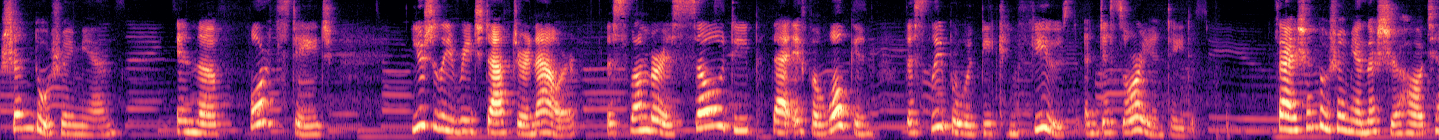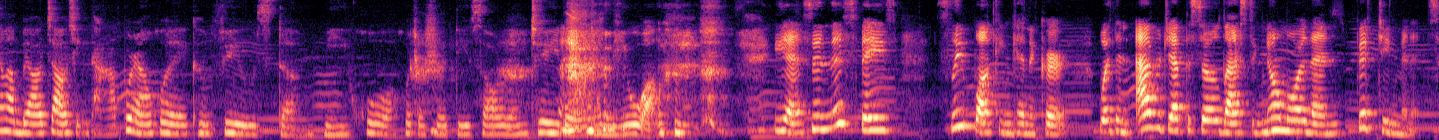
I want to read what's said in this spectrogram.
深度睡眠， In the fourth stage, usually reached after an hour, the slumber is so deep that if awoken, the sleeper would be confused and disorientated. 在深度睡眠的时候，千万不要叫醒他，不然会 confused 迷惑，或者是 disorientated 迷惘。 Yes, in this phase, sleepwalking can occur, with an average episode lasting no more than 15 minutes.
